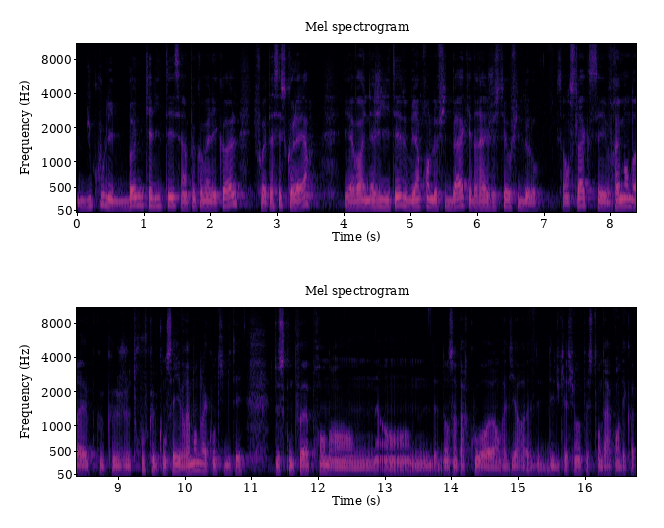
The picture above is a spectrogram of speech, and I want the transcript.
du coup, les bonnes qualités, c'est un peu comme à l'école. Il faut être assez scolaire et avoir une agilité de bien prendre le feedback et de réajuster au fil de l'eau. C'est en cela que, c'est vraiment que, je trouve que le conseil est vraiment dans la continuité de ce qu'on peut apprendre dans un parcours, on va dire, d'éducation un peu standard grande école.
